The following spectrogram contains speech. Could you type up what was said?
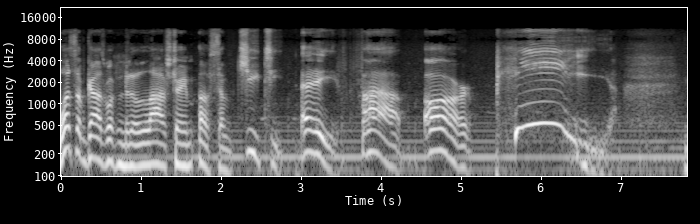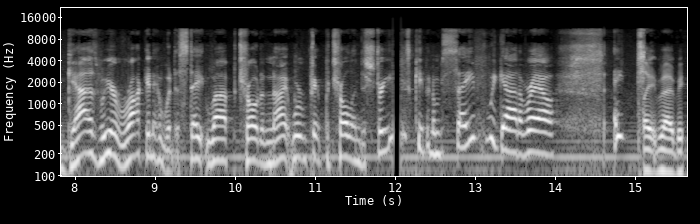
What's up, guys? Welcome to the live stream of some GTA 5 RP. Guys, we are rocking it with the statewide patrol tonight. We're patrolling the streets, keeping them safe. We got around eight. Late, baby.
